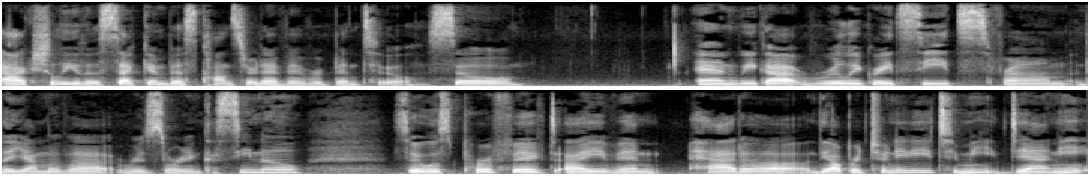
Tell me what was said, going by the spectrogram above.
actually the second best concert I've ever been to. So, and we got really great seats from the Yamava Resort and Casino. So it was perfect. I even had uh, the opportunity to meet Danny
